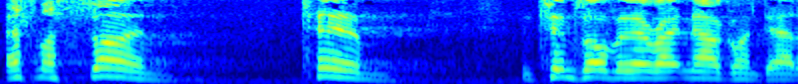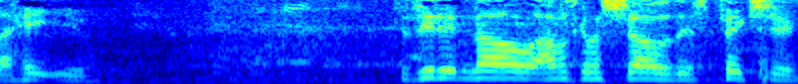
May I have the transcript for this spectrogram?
That's my son, Tim. And Tim's over there right now going, Dad, I hate you. Because he didn't know I was going to show this picture.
